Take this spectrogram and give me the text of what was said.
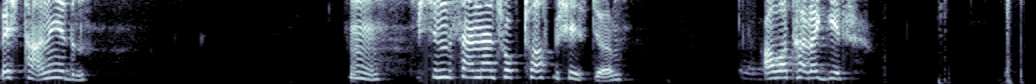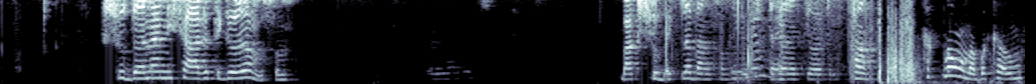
Beş tane yedim. Hmm. Şimdi senden çok tuhaf bir şey istiyorum. Avatara gir. Şu dönen işareti görüyor musun? Bak şu bekle ben sana göstereyim. Evet gördüm. Tamam. Tıkla ona bakalım.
